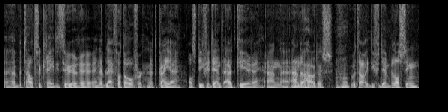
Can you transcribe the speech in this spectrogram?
uh, betaalt ze crediteuren en er blijft wat over. Dat kan je als dividend uitkeren aan uh, aandeelhouders. Uh -huh. Betaal je dividendbelasting,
